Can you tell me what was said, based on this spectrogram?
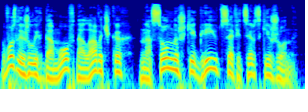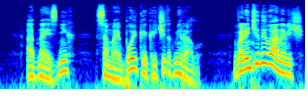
Возле жилых домов, на лавочках, на солнышке греются офицерские жены. Одна из них, самая бойкая, кричит адмиралу. «Валентин Иванович,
